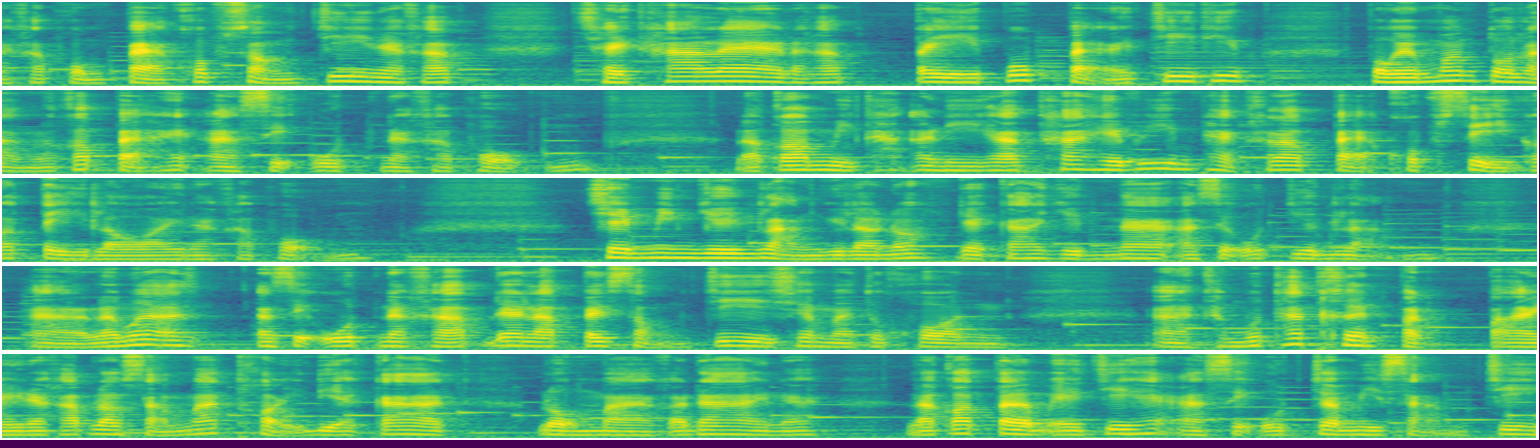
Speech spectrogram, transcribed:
นะครับ ผมแปะครบ2จี้นะครับ ใช้ท่าแรกนะครับ ตีปุ๊บแปะจี้ที่ โปเกมอนตัวหลังแล้วก็แปะให้อาซิอุสนะครับผม แล้วก็มีท่าอันนี้ครับ ถ้า Heavy Impact ถ้าเราแปะครบ 4 ก็ตีร้อยนะครับผม เชมินยืนหลังอยู่แล้วเนาะ เดียก้ายืนหน้า อาซิอุสยืนหลัง อ่า แล้วเมื่ออาซิอุสนะครับ ได้รับไป 2 จี้ใช่ไหมทุกคน อ่าสมมติถ้าเทินปัดไปนะครับ เราสามารถถอยเดียก้าลงมาก็ได้นะ แล้วก็เติมเอจีให้อาซิอุสจะมี3จี้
